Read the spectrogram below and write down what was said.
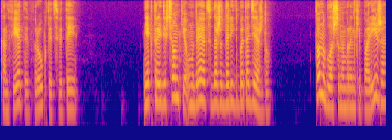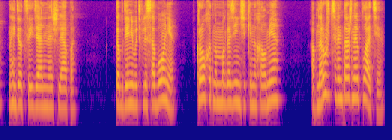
конфеты, фрукты, цветы. Некоторые девчонки умудряются даже дарить Бет одежду. То на блошином рынке Парижа найдется идеальная шляпа, то где-нибудь в Лиссабоне, в крохотном магазинчике на холме, обнаружится винтажное платье,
